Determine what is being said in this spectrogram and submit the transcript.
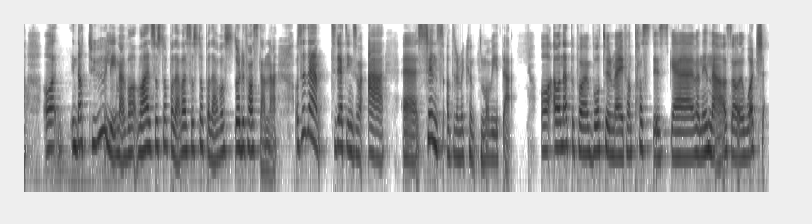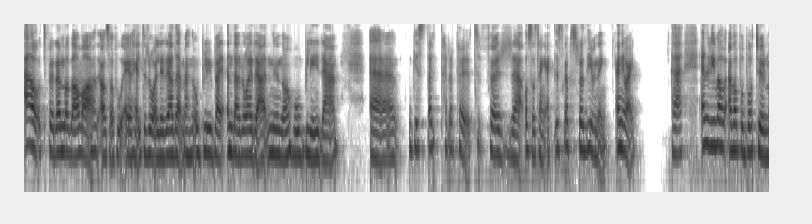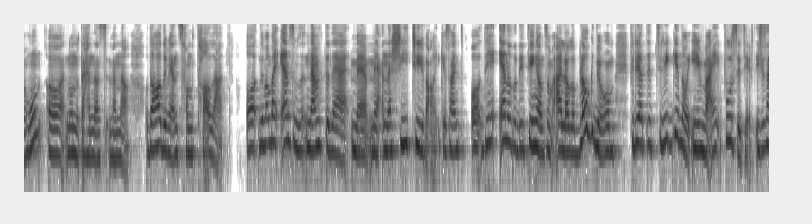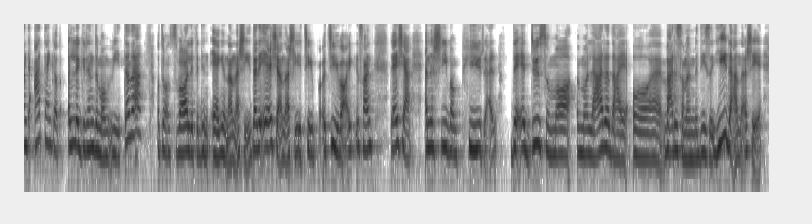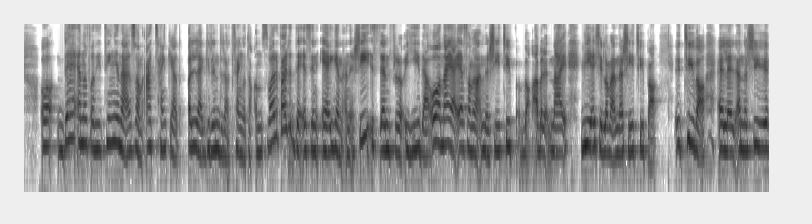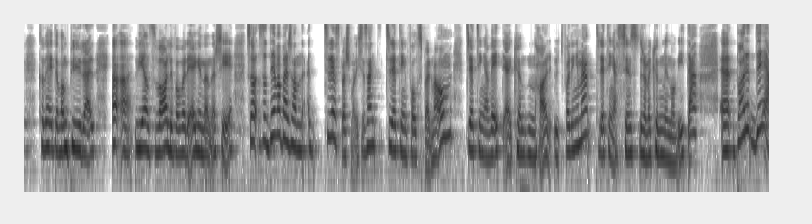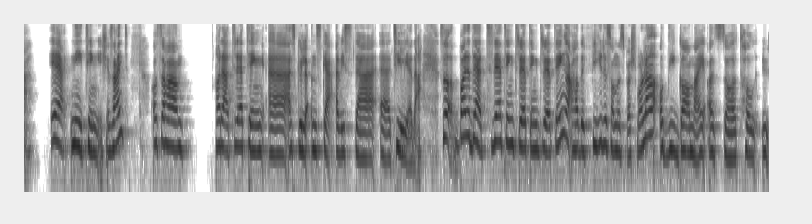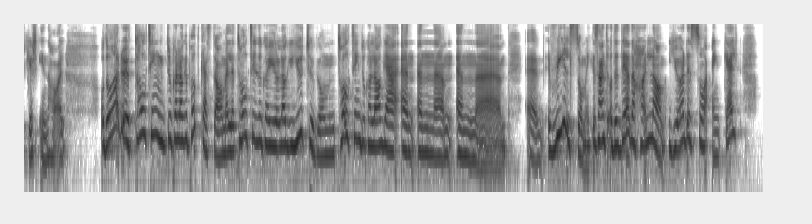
Og naturlig men hva, hva er det som stopper deg, hva er det som stopper deg, hva står det fast henne? Og så er det tre ting som jeg eh, syns at drømmekunden må vite. Og jeg var nettopp på en båttur med ei fantastisk eh, venninne. Altså, watch out for denne dama. Altså, hun er jo helt rå allerede, men hun blir bare enda råere nå når hun blir eh, gestaltterapeut for eh, også trenger ekteskapsrådgivning. Anyway. Eh, var, jeg var på båttur med henne og noen av hennes venner, og da hadde vi en samtale og det var bare en som nevnte det med, med energityver. ikke sant? Og det er en av de tingene som jeg lager blogg nå om, fordi at det trigger noe i meg positivt. ikke sant? Jeg tenker at alle gründere må vite det, at du er ansvarlig for din egen energi. Det er ikke energityver. ikke sant? Det er ikke energivampyrer. Det er du som må, må lære deg å være sammen med de som gir deg energi. Og det er en av de tingene som jeg tenker at alle gründere trenger å ta ansvaret for. Det er sin egen energi, istedenfor å gi deg 'Å, nei, jeg er sammen med energityper'. Jeg bare Nei, vi er ikke sammen med energityper. Tyver. Eller energi... Hva det heter Vampyrer. Uh -uh, vi er ansvarlige for vår egen energi. Så, så, det var bare sånn tre spørsmål, ikke sant? Tre ting folk spør meg om. Tre ting jeg vet kunden har utfordringer med. Tre ting jeg syns drømmekunden min må vite. Eh, bare det er ni ting, ikke sant? Og så har, har jeg tre ting eh, jeg skulle ønske jeg visste eh, tidligere. Så bare det. Tre ting, tre ting, tre ting. Jeg hadde fire sånne spørsmål, og de ga meg altså tolv ukers innhold. Og da har du tolv ting du kan lage podkaster om, eller tolv ting du kan lage YouTube om, tolv ting du kan lage en, en, en, en uh, reels om, ikke sant? Og det er det det handler om. Gjør det så enkelt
